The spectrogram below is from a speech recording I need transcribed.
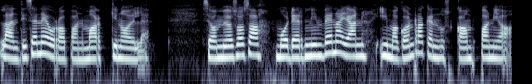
läntisen Euroopan markkinoille. Se on myös osa modernin Venäjän imagon rakennuskampanjaa.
